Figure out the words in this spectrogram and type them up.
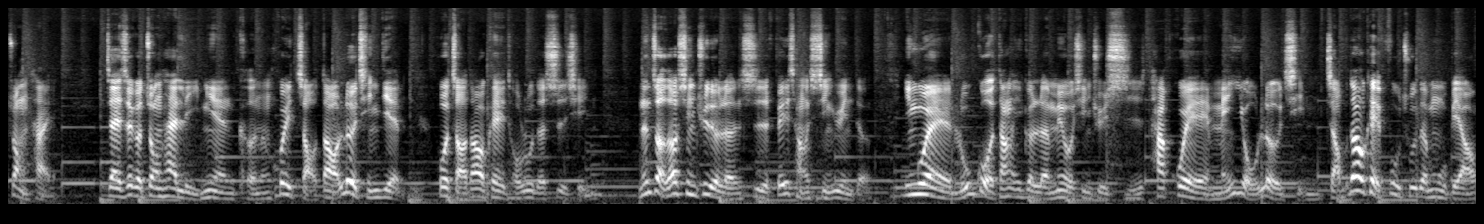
状态，在这个状态里面可能会找到热情点，或找到可以投入的事情。能找到兴趣的人是非常幸运的，因为如果当一个人没有兴趣时，他会没有热情，找不到可以付出的目标。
